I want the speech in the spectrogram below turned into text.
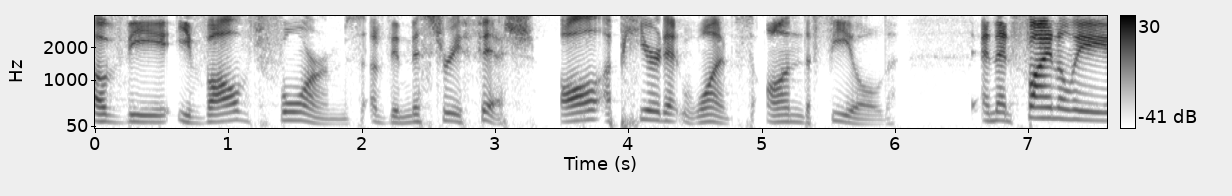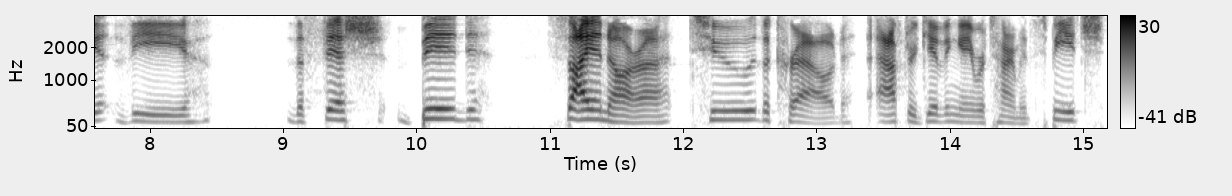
of the evolved forms of the mystery fish all appeared at once on the field. And then finally the the fish bid sayonara to the crowd after giving a retirement speech,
